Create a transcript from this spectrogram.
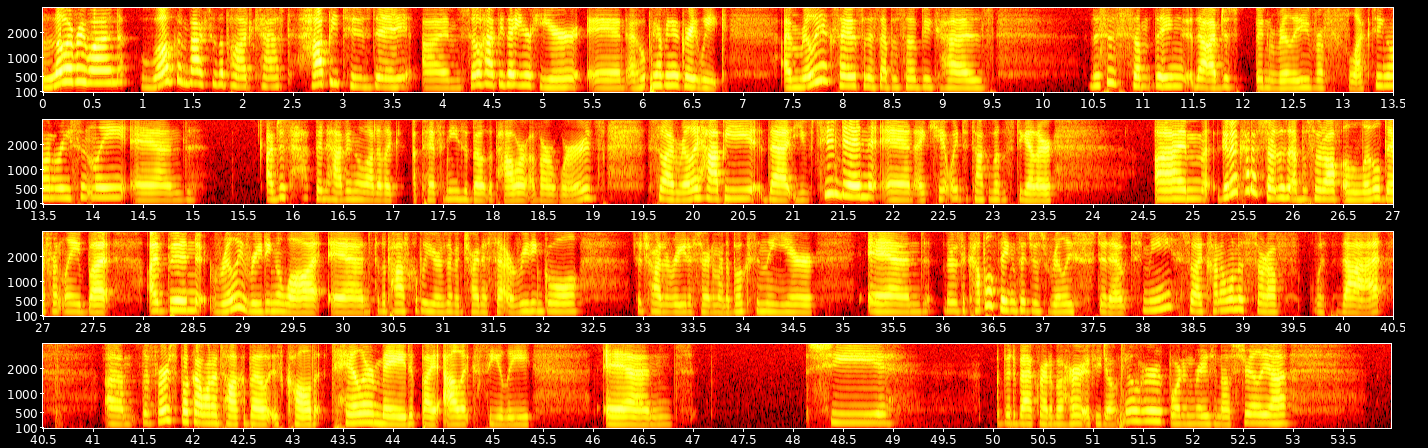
Hello, everyone. Welcome back to the podcast. Happy Tuesday. I'm so happy that you're here, and I hope you're having a great week. I'm really excited for this episode because this is something that I've just been really reflecting on recently, and I've just been having a lot of like epiphanies about the power of our words. So I'm really happy that you've tuned in, and I can't wait to talk about this together. I'm gonna kind of start this episode off a little differently, but I've been really reading a lot, and for the past couple years, I've been trying to set a reading goal to try to read a certain amount of books in the year. And there's a couple things that just really stood out to me, so I kind of want to start off with that. Um, the first book I want to talk about is called Tailor Made by Alex Seeley, and she. A bit of background about her if you don't know her, born and raised in Australia,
